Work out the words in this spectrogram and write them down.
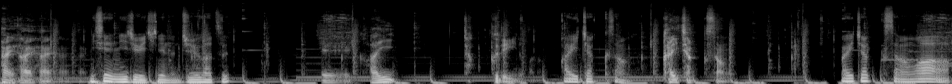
はいはいはいはい、はい。2021年の10月えー、カイチャックでいいのかな？カイチャックさんカイチャックさん。カイチャックさんは、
